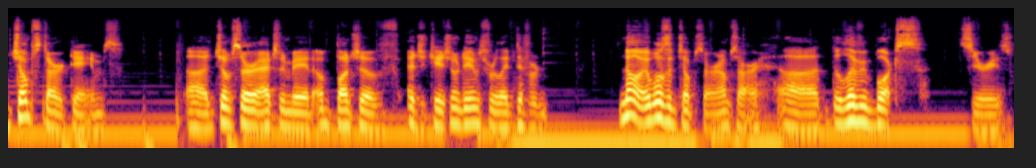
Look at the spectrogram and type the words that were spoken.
Jumpstart games, uh, Jumpstart actually made a bunch of educational games for like different. No, it wasn't Jumpstart. I'm sorry. Uh, the Living Books series.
